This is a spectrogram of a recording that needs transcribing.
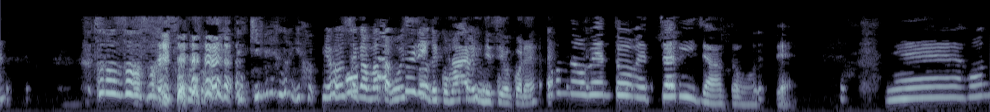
ん？そうそうそうそうそう。駅弁の描写がまた美味しそうで細かいんですよ、これ。こんなお弁当めっちゃいいじゃんと思って。ねえ、本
